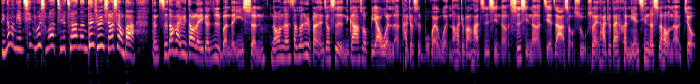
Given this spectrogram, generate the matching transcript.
你那么年轻，你为什么要结扎呢？你再回去想想吧。”等直到他遇到了一个日本的医生，然后呢，他说日本人就是你跟他说不要问了，他就是不会问，然后就帮他执行了施行了结扎手术，所以他就在很年轻的时候呢就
